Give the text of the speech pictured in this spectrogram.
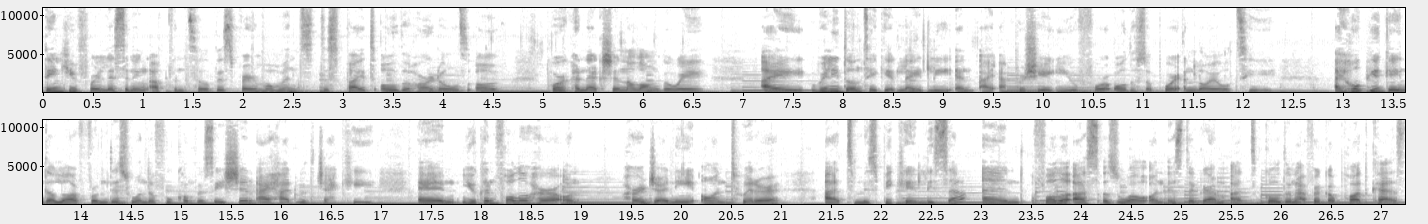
Thank you for listening up until this very moment, despite all the hurdles of poor connection along the way. I really don't take it lightly, and I appreciate you for all the support and loyalty. I hope you gained a lot from this wonderful conversation I had with Jackie, and you can follow her on her journey on Twitter at Miss PK Lisa and follow us as well on Instagram at Golden Africa Podcast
